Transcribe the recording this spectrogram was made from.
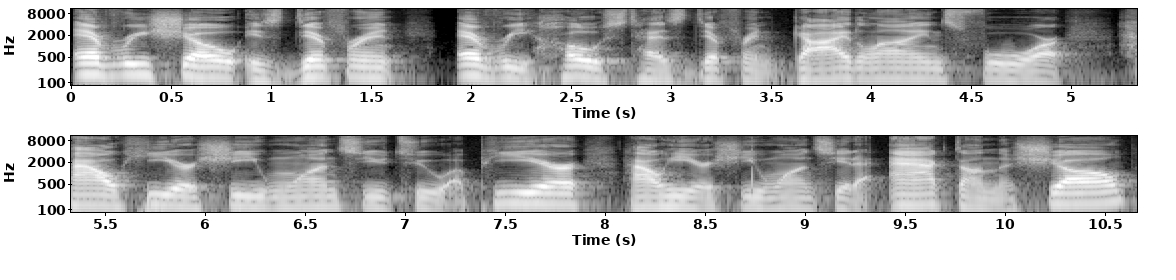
every show is different. Every host has different guidelines for how he or she wants you to appear, how he or she wants you to act on the show.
